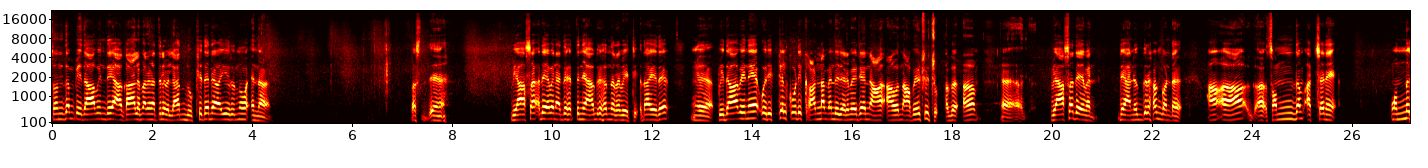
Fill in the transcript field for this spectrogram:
സ്വന്തം പിതാവിന്റെ അകാല മരണത്തിൽ വല്ലാതെ ദുഃഖിതനായിരുന്നു എന്നാണ്. വ്യാസദേവൻ അദ്ദേഹത്തിന്റെ ആഗ്രഹം നിറവേറ്റി. അതായത് പിതാവിനെ ഒരിക്കൽ കൂടി കാണണം എന്ന് ജനമേജയൻ അവന്ന് അപേക്ഷിച്ചു. അത് ആ വ്യാസദേവന്റെ അനുഗ്രഹം കൊണ്ട് ആ ആ സ്വന്തം അച്ഛനെ ഒന്ന്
